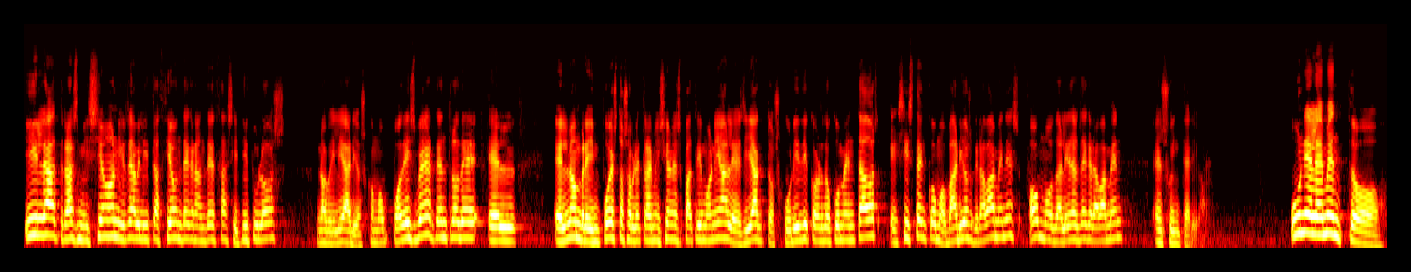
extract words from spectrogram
y la transmisión y rehabilitación de grandezas y títulos nobiliarios. Como podéis ver, dentro del el nombre impuesto sobre transmisiones patrimoniales y actos jurídicos documentados, existen como varios gravámenes o modalidades de gravamen en su interior. Un elemento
